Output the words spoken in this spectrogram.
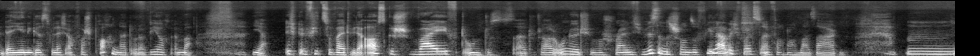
derjenige es vielleicht auch versprochen hat oder wie auch immer. Ja, ich bin viel zu weit wieder ausgeschweift und das ist äh, total unnötig und wahrscheinlich wissen es schon so viele, aber ich wollte es einfach nochmal sagen. Mm,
